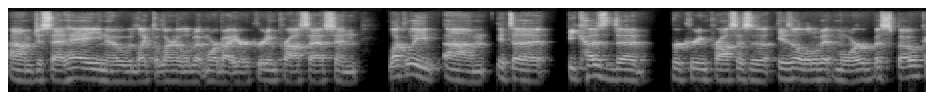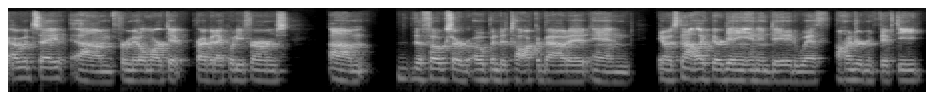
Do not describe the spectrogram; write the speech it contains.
um, just said, hey, you know, would like to learn a little bit more about your recruiting process. And luckily, um, it's a because the recruiting process is a, is a, little bit more bespoke, I would say, um, for middle market private equity firms. Um, the folks are open to talk about it, and you know, it's not like they're getting inundated with 150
